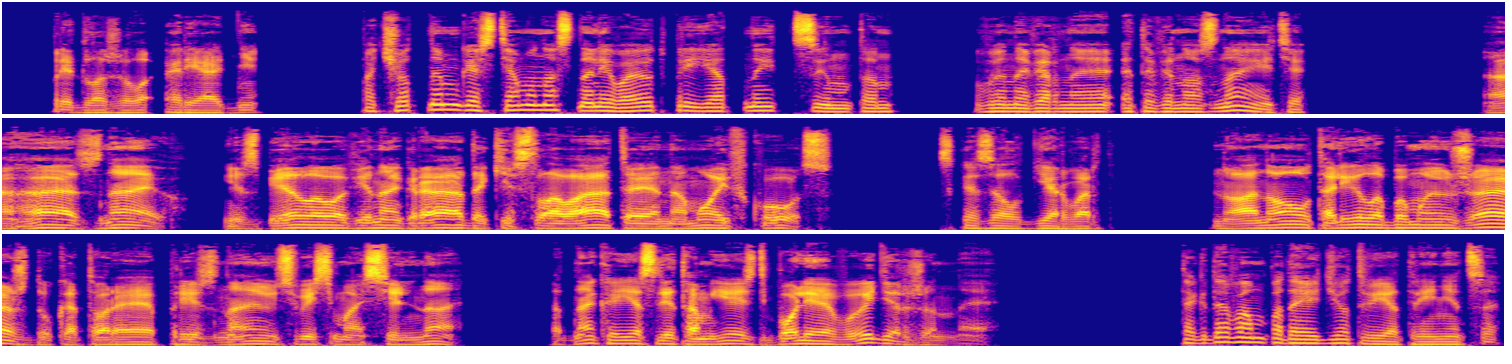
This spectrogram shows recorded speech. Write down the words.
— предложила Ариадни. «Почетным гостям у нас наливают приятный цинтон. Вы, наверное, это вино знаете?» «Ага, знаю. Из белого винограда, кисловатое, на мой вкус», — сказал Гервард. «Но оно утолило бы мою жажду, которая, признаюсь, весьма сильна. Однако, если там есть более выдержанное, «Тогда вам подойдет ветреница»,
